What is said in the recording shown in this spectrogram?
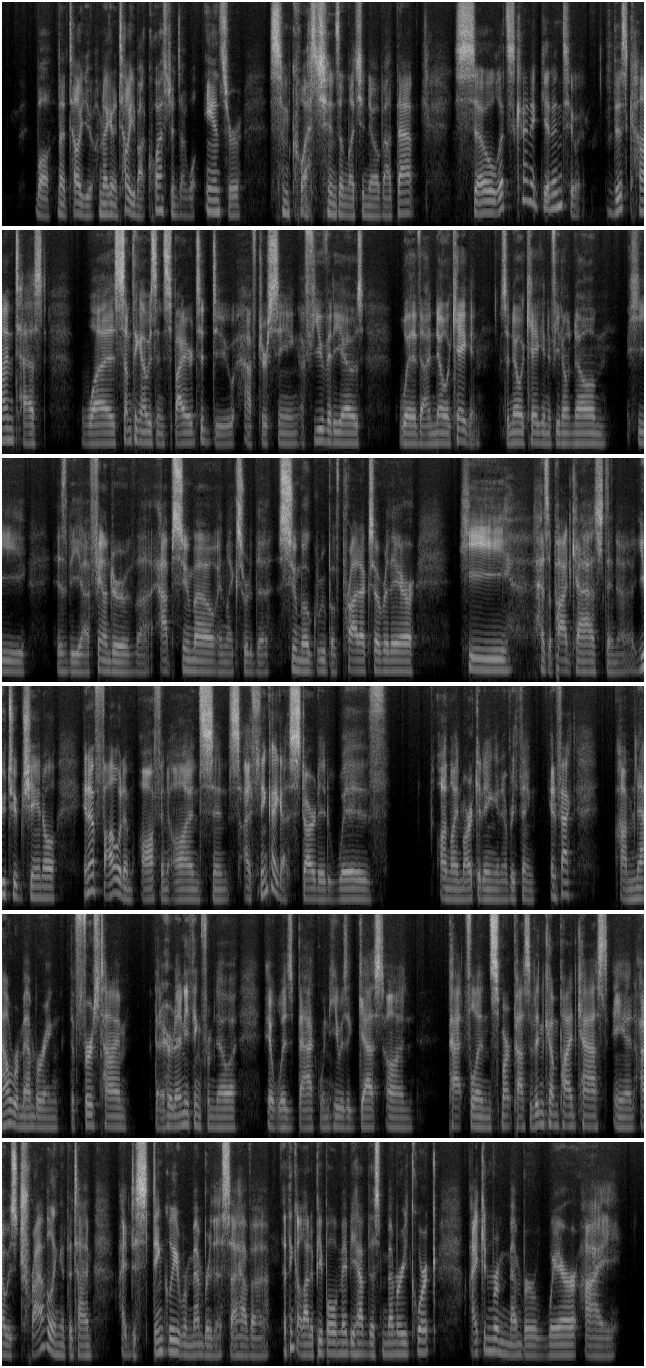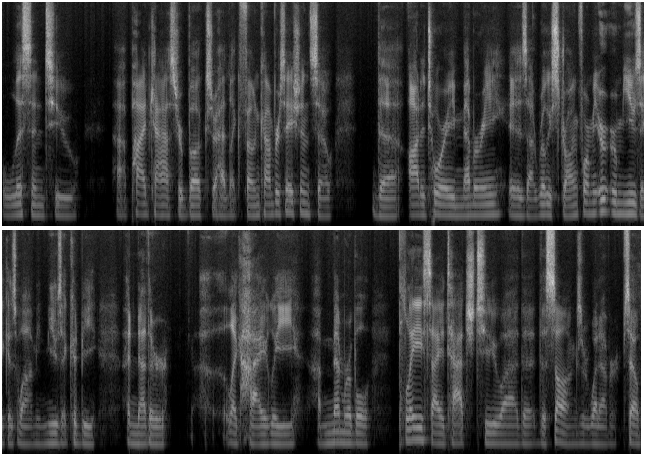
well, not tell you, I'm not going to tell you about questions. I will answer some questions and let you know about that. So let's kind of get into it. This contest was something I was inspired to do after seeing a few videos with uh, Noah Kagan. So, Noah Kagan, if you don't know him, he is the uh, founder of uh, AppSumo and like sort of the sumo group of products over there. He has a podcast and a YouTube channel, and I've followed him off and on since I think I got started with online marketing and everything. In fact, I'm now remembering the first time that I heard anything from Noah. It was back when he was a guest on Pat Flynn's Smart Passive Income podcast, and I was traveling at the time. I distinctly remember this. I have a, I think a lot of people maybe have this memory quirk. I can remember where I listened to uh, podcasts or books or had like phone conversations. So the auditory memory is uh, really strong for me, or, or, music as well. I mean, music could be another uh, like highly uh, memorable place I attach to uh, the the songs or whatever. So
